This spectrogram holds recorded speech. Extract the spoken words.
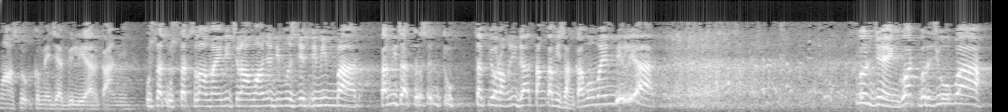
Masuk ke meja biliar kami. Ustadz-ustadz selama ini ceramahnya di masjid, di mimbar. Kami tak tersentuh. Tapi orang ini datang kami sangka mau main biliar. Berjenggot, berjubah.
